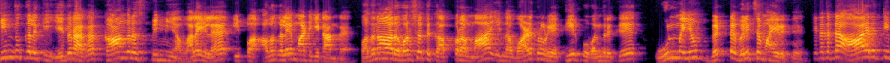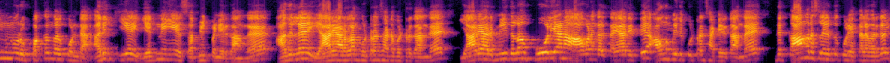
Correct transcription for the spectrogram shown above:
ஹிந்துக்களுக்கு எதிராக காங்கிரஸ் பின்னிய வலையில இப்ப அவங்களே மாட்டிக்கிட்டாங்க. பதினாறு வருஷத்துக்கு அப்புறமா இந்த வழக்கினுடைய தீர்ப்பு வந்திருக்கு. உண்மையும் வெட்ட வெளிச்சமாயிருக்கு. கிட்டத்தட்ட ஆயிரத்தி முந்நூறு பக்கங்கள் கொண்ட அறிக்கையை என்ஐஏ சப்மிட் பண்ணியிருக்காங்க. அதுல யார் யாரெல்லாம் குற்றம் சாட்டப்பட்டிருக்காங்க யார் யார் மீதெல்லாம் போலியான ஆவணங்கள் தயாரித்து அவங்க மீது குற்றம் சாட்டியிருக்காங்க இந்த காங்கிரஸ்ல இருக்கக்கூடிய தலைவர்கள்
